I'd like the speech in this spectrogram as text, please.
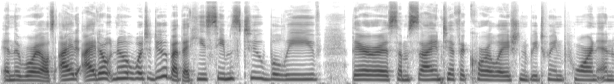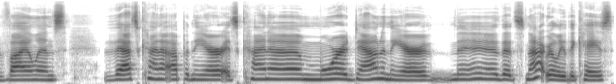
in the Royals. I, I don't know what to do about that. He seems to believe there is some scientific correlation between porn and violence. That's kind of up in the air. It's kind of more down in the air. That's not really the case.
